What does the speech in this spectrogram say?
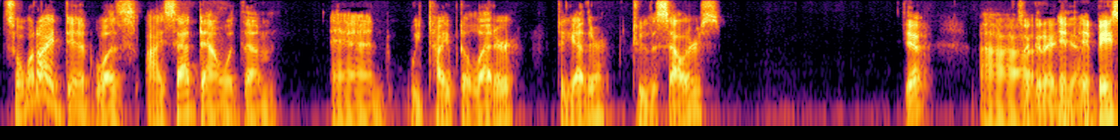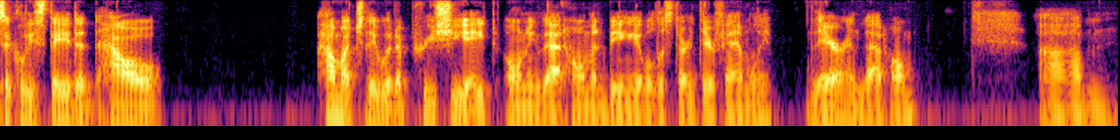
so, what I did was I sat down with them and we typed a letter together to the sellers. Yeah. Uh, It's a good it- idea. It, basically stated how how much they would appreciate owning that home and being able to start their family there in that home. Um,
